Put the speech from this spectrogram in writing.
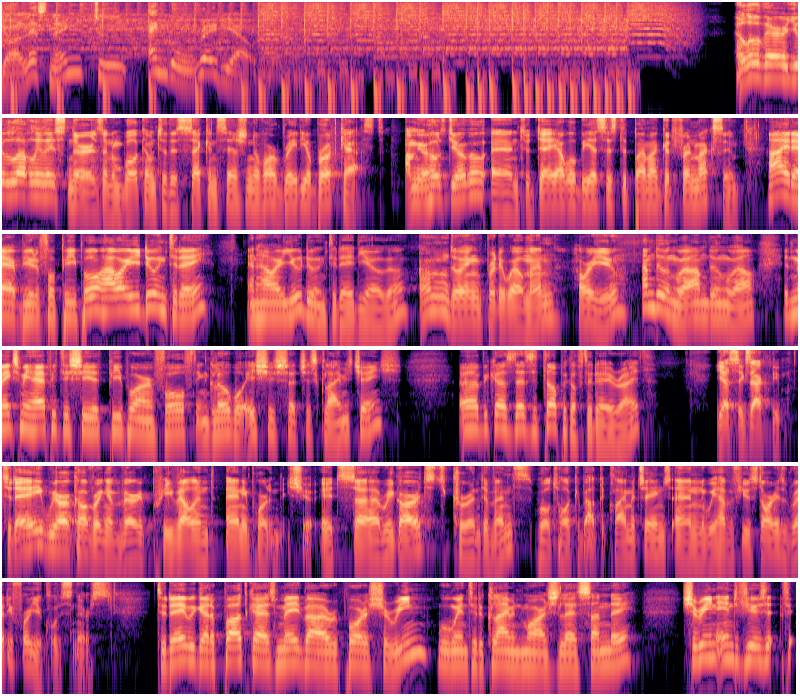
You're listening to Angle Radio. Hello there, you lovely listeners, and welcome to the second session of our radio broadcast. I'm your host Diogo, and today I will be assisted by my good friend Maxim. Hi there, beautiful people. How are you doing today? And how are you doing today, Diogo? I'm doing pretty well, man. How are you? I'm doing well. I'm doing well. It makes me happy to see that people are involved in global issues such as climate change, uh, because that's the topic of today, right? Yes, exactly. Today we are covering a very prevalent and important issue. It's uh, regards to current events. We'll talk about the climate change, and we have a few stories ready for you, listeners. Today we got a podcast made by our reporter Shireen, who went to the climate march last Sunday. Shireen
